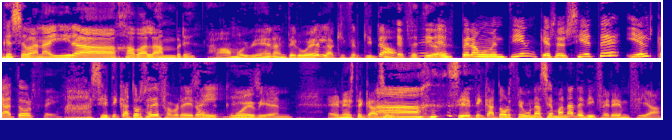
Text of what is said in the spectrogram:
que se van a ir a Jabalambre. Ah, muy bien, a Teruel, aquí cerquita. Efectivamente. Espera un momentín, que es el 7 y el 14. Ah, 7 y 14 de febrero. Qué Muy dis- bien. En este caso, Ah. 7 y 14, una semana de diferencia.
